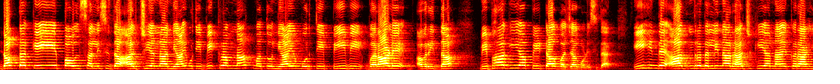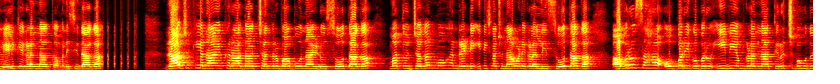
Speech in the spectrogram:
ಡಾಕ್ಟರ್ ಕೆಎ ಪೌಲ್ ಸಲ್ಲಿಸಿದ್ದ ಅರ್ಜಿಯನ್ನ ನ್ಯಾಯಮೂರ್ತಿ ವಿಕ್ರಮ್ನಾಥ್ ಮತ್ತು ನ್ಯಾಯಮೂರ್ತಿ ಪಿವಿ ವರಾಳೆ ಅವರಿದ್ದ ವಿಭಾಗೀಯ ಪೀಠ ವಜಾಗೊಳಿಸಿದೆ. ಈ ಹಿಂದೆ ಆಂಧ್ರದಲ್ಲಿನ ರಾಜಕೀಯ ನಾಯಕರ ಹೇಳಿಕೆಗಳನ್ನ ಗಮನಿಸಿದಾಗ ರಾಜಕೀಯ ನಾಯಕರಾದ ಚಂದ್ರಬಾಬು ನಾಯ್ಡು ಸೋತಾಗ ಮತ್ತು ಜಗನ್ಮೋಹನ್ ರೆಡ್ಡಿ ಇತ್ತೀಚಿನ ಚುನಾವಣೆಗಳಲ್ಲಿ ಸೋತಾಗ ಅವರು ಸಹ ಒಬ್ಬರಿಗೊಬ್ಬರು ಇವಿಎಂಗಳನ್ನ ತಿರುಚಬಹುದು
